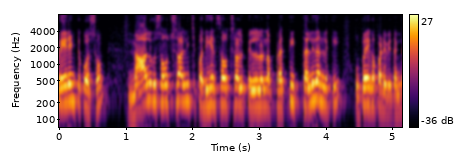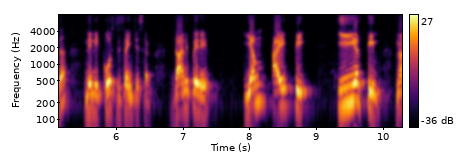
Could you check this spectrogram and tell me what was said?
పేరెంట్ కోసం నాలుగు సంవత్సరాల నుంచి పదిహేను సంవత్సరాల పిల్లలున్న ప్రతి తల్లిదండ్రులకి ఉపయోగపడే విధంగా నేను ఈ కోర్స్ డిజైన్ చేశాను. దాని పేరే ఎంఐపి ఇయర్ థీమ్ నా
